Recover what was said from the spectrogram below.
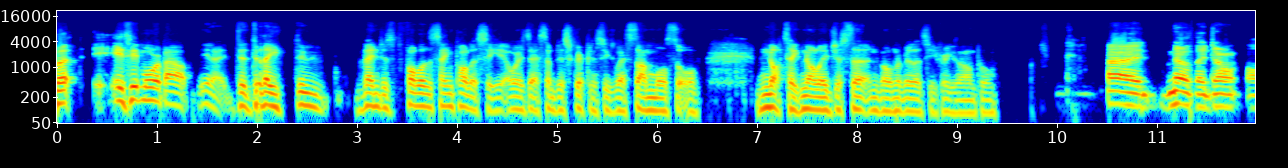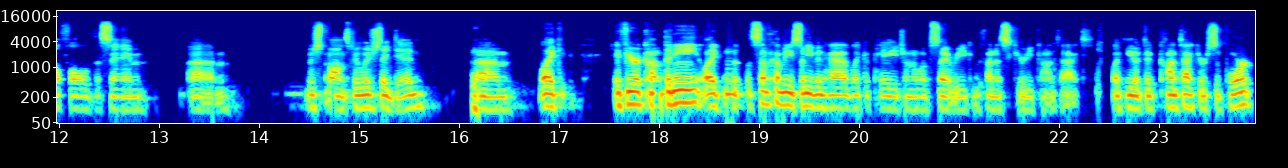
but is it more about you know do, do they do vendors follow the same policy or is there some discrepancies where some will sort of not acknowledge a certain vulnerability for example uh, no, they don't all follow the same um, response. We wish they did. Hmm. Um, like if you're a company, like some companies don't even have like a page on the website where you can find a security contact. Like you have to contact their support.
